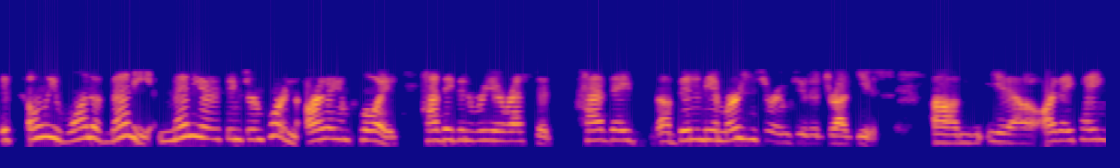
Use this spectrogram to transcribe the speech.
It's only one of many. Many other things are important. Are they employed? Have they been rearrested? Have they uh, been in the emergency room due to drug use? Um, you know, are they paying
